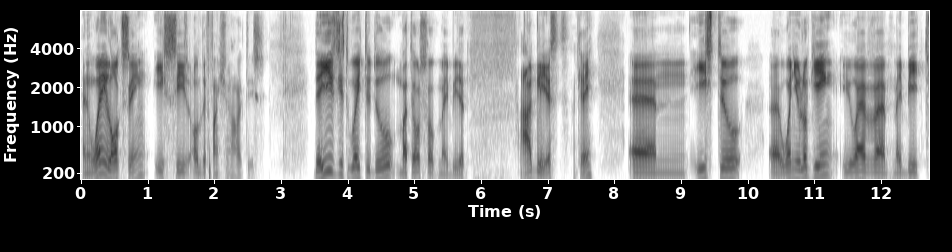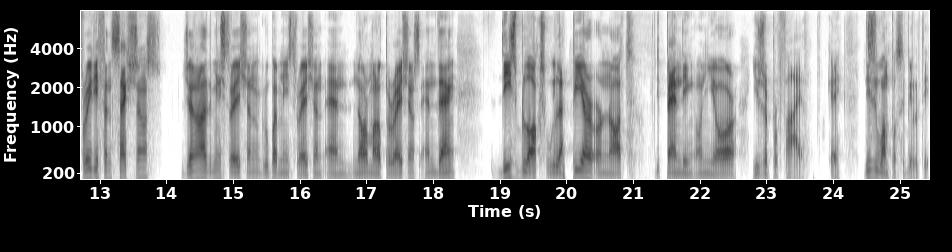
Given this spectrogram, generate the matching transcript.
And when he logs in, he sees all the functionalities. The easiest way to do, but also maybe the ugliest, okay, um, is to, uh, when you log in, you have uh, maybe three different sections, general administration, group administration, and normal operations, and then these blocks will appear or not depending on your user profile, okay? This is one possibility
